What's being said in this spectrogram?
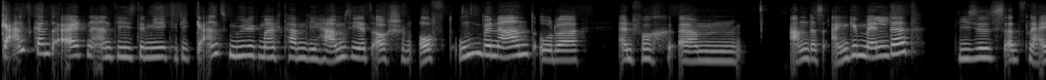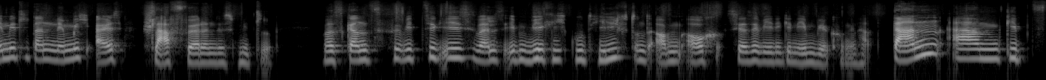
ganz, ganz alten Antihistaminika, die ganz müde gemacht haben, die haben sie jetzt auch schon oft umbenannt oder einfach ähm, anders angemeldet, dieses Arzneimittel dann nämlich als schlafförderndes Mittel. Was ganz witzig ist, weil es eben wirklich gut hilft und auch sehr, sehr wenige Nebenwirkungen hat. Dann ähm, gibt es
